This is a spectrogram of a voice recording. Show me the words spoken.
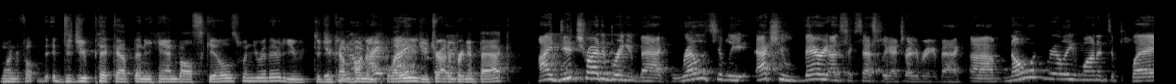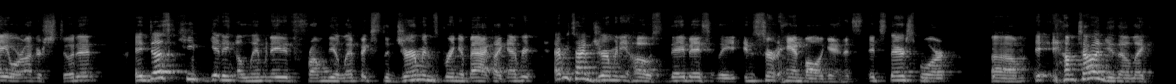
Wonderful. Did you pick up any handball skills when you were there? Did you did you You come know, home and I- play? I- did you try to bring it back? I did try to bring it back, relatively, actually, very unsuccessfully. I tried to bring it back. Um, no one really wanted to play or understood it. It does keep getting eliminated from the Olympics. The Germans bring it back. Like every every time Germany hosts, they basically insert handball again. It's it's their sport. Um, it- I'm telling you though, like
